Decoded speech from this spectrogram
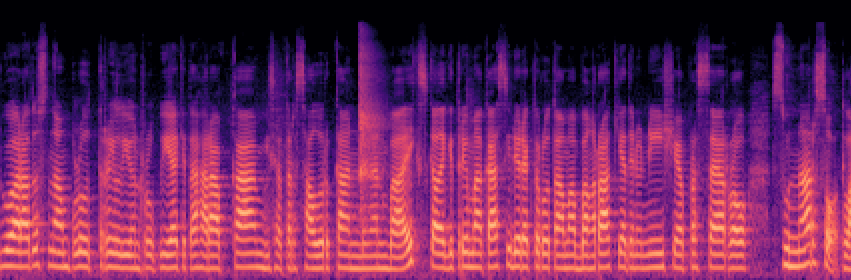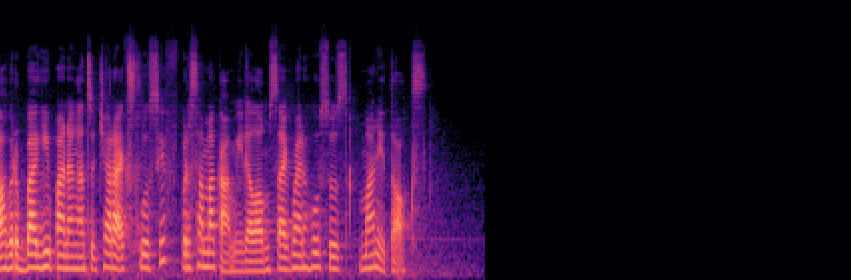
260 triliun rupiah kita harapkan bisa tersalurkan dengan baik. Sekali lagi terima kasih Direktur Utama Bank Rakyat Indonesia Persero Sunarso telah berbagi pandangan secara eksklusif bersama kami dalam segmen khusus Money Talks.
